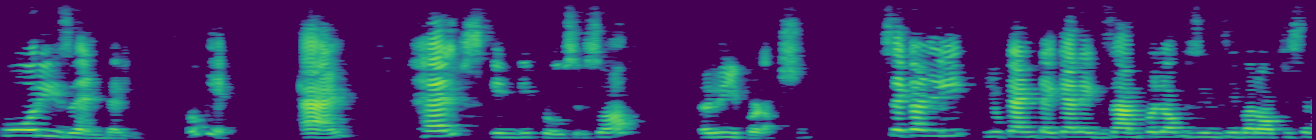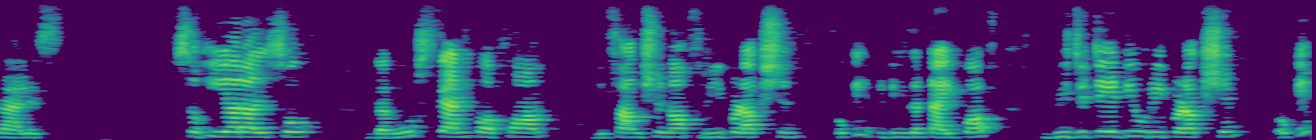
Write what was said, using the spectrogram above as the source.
horizontally. Okay. And helps in the process of reproduction. Secondly, you can take an example of Zingiber officinalis. So here also the roots can perform the function of reproduction. Okay, it is a type of vegetative reproduction. Okay.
